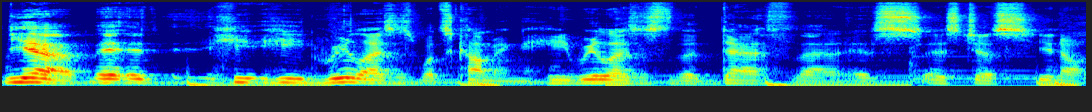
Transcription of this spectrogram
Yeah, it, it, he he realizes what's coming. He realizes the death that is is just you know.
